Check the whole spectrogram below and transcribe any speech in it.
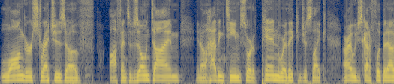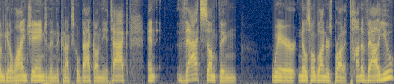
longer stretches of offensive zone time, you know, having teams sort of pinned where they can just like, all right, we just got to flip it out and get a line change, and then the Canucks go back on the attack. And that's something where Nils Hoglander's brought a ton of value,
